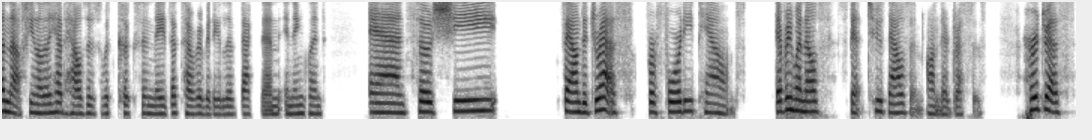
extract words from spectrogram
enough, you know, they had houses with cooks and maids. That's how everybody lived back then in England. And so she found a dress for 40 pounds. Everyone else spent 2000 on their dresses. Her dress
